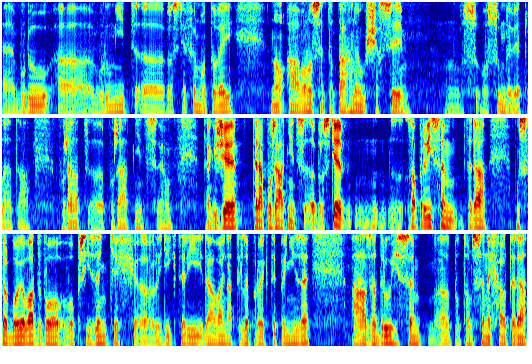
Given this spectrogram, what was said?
eh, budu, eh, budu mít eh, prostě film hotový. No a ono se to táhne už asi 8-9 let a pořád, pořád nic. Jo. Takže teda pořád nic. Prostě za prvý jsem teda musel bojovat o, o přízeň těch lidí, kteří dávají na tyhle projekty peníze a za druhý jsem potom se nechal teda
